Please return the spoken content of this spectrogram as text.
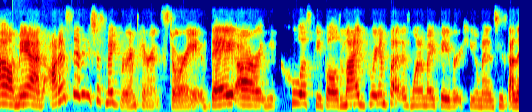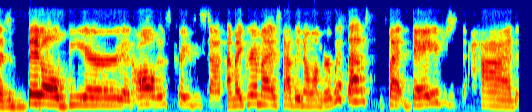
Oh man, honestly, I think it's just my grandparents' story. They are the coolest people. My grandpa is one of my favorite humans. He's got this big old beard and all this crazy stuff. And my grandma is sadly no longer with us, but they've just had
